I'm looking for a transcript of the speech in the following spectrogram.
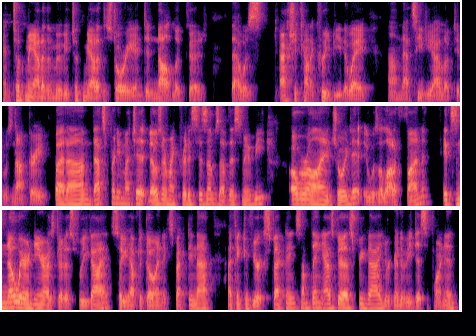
and took me out of the movie, took me out of the story, and did not look good. That was actually kind of creepy the way um, that CGI looked. It was not great. But um, that's pretty much it. Those are my criticisms of this movie. Overall, I enjoyed it. It was a lot of fun. It's nowhere near as good as Free Guy, so you have to go in expecting that. I think if you're expecting something as good as Free Guy, you're going to be disappointed.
